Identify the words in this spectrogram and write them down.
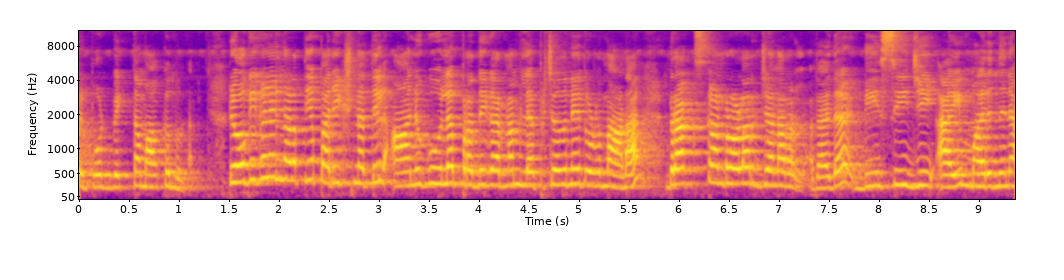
റിപ്പോർട്ട് വ്യക്തമാക്കുന്നുണ്ട്. രോഗികളിൽ നടത്തിയ പരീക്ഷണത്തിൽ ആനുകൂല പ്രതികരണം ലഭിച്ചതിനെ തുടർന്നാണ് ഡ്രഗ്സ് കൺട്രോളർ ജനറൽ അതായത് ഡി മരുന്നിന്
